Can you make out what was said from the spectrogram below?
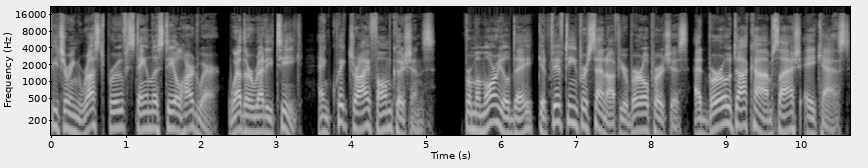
featuring rust-proof stainless steel hardware, weather-ready teak, and quick-dry foam cushions. For Memorial Day, get 15% off your Burrow purchase at burrow.com slash ACAST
